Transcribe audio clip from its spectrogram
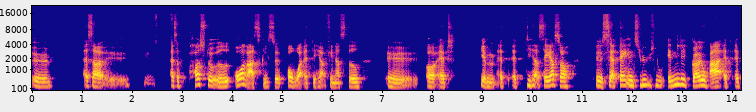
øh, altså, øh, altså påstået overraskelse over, at det her finder sted, øh, og at, jamen, at, at de her sager så øh, ser dagens lys nu endelig, gør jo bare, at, at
